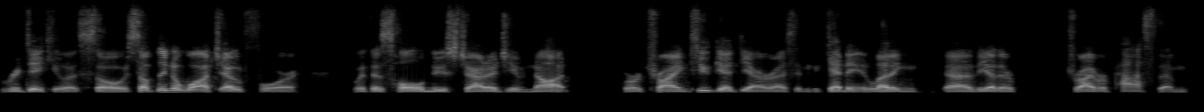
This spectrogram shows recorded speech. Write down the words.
ridiculous. So something to watch out for with this whole new strategy of not or trying to get DRS and getting letting uh, the other driver past them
